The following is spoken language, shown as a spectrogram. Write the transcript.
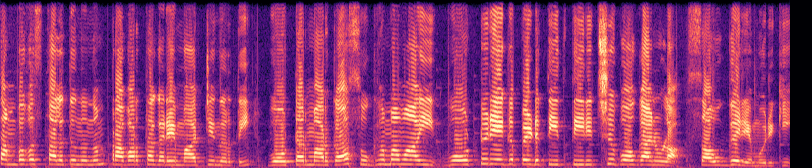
സംഭവസ്ഥലത്തു നിന്നും പ്രവർത്തകരെ മാറ്റി നിർത്തി. വോട്ടർമാർക്ക് സുഗമമായി വോട്ട് രേഖപ്പെടുത്തി തിരിച്ചു പോകാനുള്ള സൗകര്യമൊരുക്കി.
